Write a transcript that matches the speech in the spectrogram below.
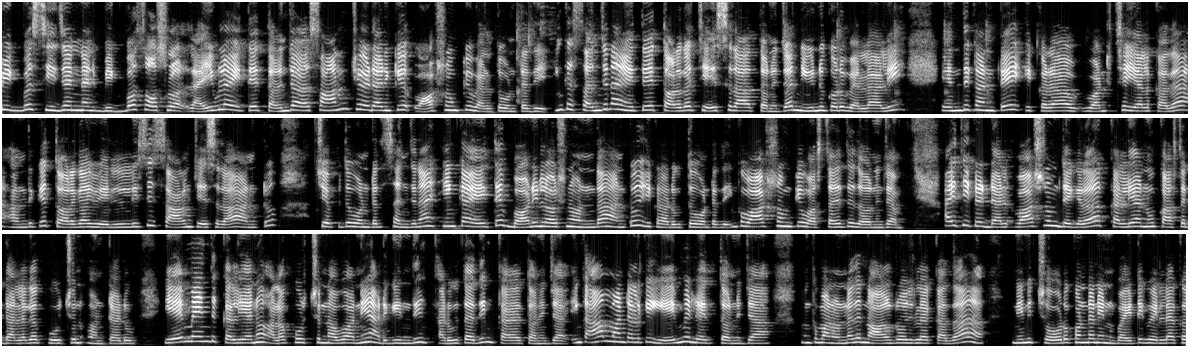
Bigg Boss season nine Bigg Boss హౌస్లో లైవ్లో అయితే తనుజ స్నానం చేయడానికి వాష్రూమ్కి వెళ్తూ ఉంటుంది. ఇంకా సంజన అయితే త్వరగా చేసిరా తనుజ నేను కూడా వెళ్ళాలి. ఎందుకంటే ఇక్కడ వంట చేయాలి కదా అందుకే త్వరగా వెళ్ళేసి స్నానం చేసిరా అంటూ చెప్తూ ఉంటుంది సంజన. ఇంకా అయితే బాడీ లోషన్ ఉందా అంటూ ఇక్కడ అడుగుతూ ఉంటుంది. ఇంకా వాష్రూమ్కి వస్తుంది తనుజ. అయితే ఇక్కడ డల్ వాష్రూమ్ దగ్గర కళ్యాణ్ కాస్త డల్గా కూర్చుని ఉంటాడు. ఏమైంది కళ్యాణ్ అలా కూర్చున్నావు అని అడిగింది అడుగుతుంది ఇంకా తనుజ. ఇంకా ఆ మాటలకి ఏమీ లేదు తనుజ. ఇంకా మనం ఉన్నది నాలుగు రోజులే కదా. నిన్ను చూడకుండా నేను బయటికి వెళ్ళాక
